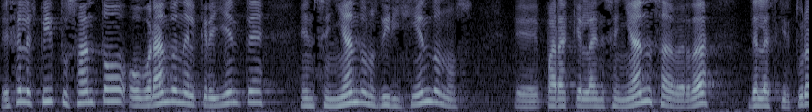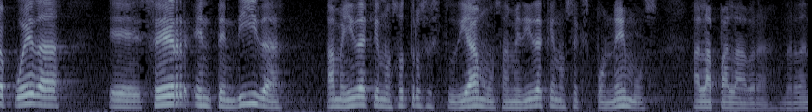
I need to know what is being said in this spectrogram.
Es el Espíritu Santo obrando en el creyente, enseñándonos, dirigiéndonos, eh, para que la enseñanza, ¿verdad?, de la Escritura pueda eh, ser entendida a medida que nosotros estudiamos, a medida que nos exponemos a la palabra, ¿verdad?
